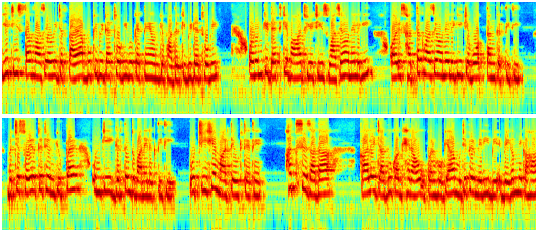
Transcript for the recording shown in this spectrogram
ये चीज़ तब वाजे होगी जब ताया अबू की भी डेथ होगी, वो कहते हैं उनके फादर की भी डेथ होगी। और उनकी डेथ के बाद ये चीज़ वाजिया होने लगी, और इस हद तक वाजिया होने लगी कि वो अब तंग करती थी। बच्चे सोए होते थे उनके ऊपर, उनकी गर्दन दुबाने लगती थी। वो चीखे मारते उठते थे। हद से ज़्यादा काले जादू का घेराव ऊपर हो गया। मुझे फिर मेरी बे, बेगम ने कहा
